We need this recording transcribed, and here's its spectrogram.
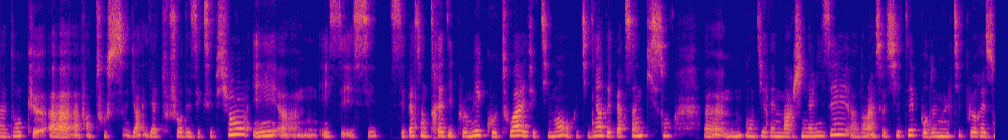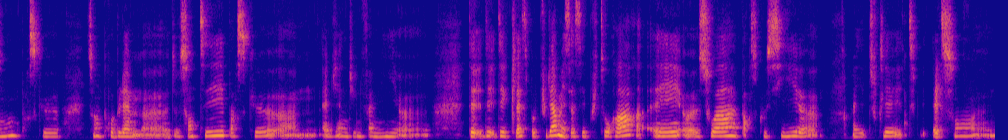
Euh, donc, euh, enfin tous, il y, a, toujours des exceptions et, euh, ces, personnes très diplômées côtoient effectivement au quotidien des personnes qui sont, euh, on dirait, marginalisées euh, dans la société pour de multiples raisons, parce que ont un problème euh, de santé, parce que euh, elles viennent d'une famille euh, des, des- classes populaires, mais ça c'est plutôt rare, et euh, soit parce qu'aussi euh, elles sont euh,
